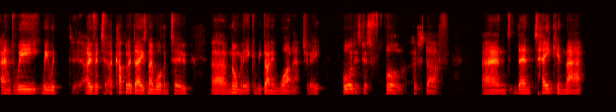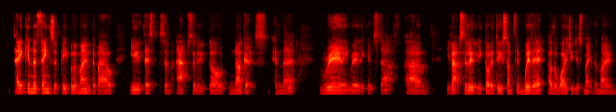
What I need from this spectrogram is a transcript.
And we we would over a couple of days no more than two uh, normally it can be done in one actually. Board is just full of stuff. And then taking that taking the things that people have moaned about you there's some absolute gold nuggets in there. Really really good stuff. Um, you've absolutely got to do something with it otherwise you just make the moan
